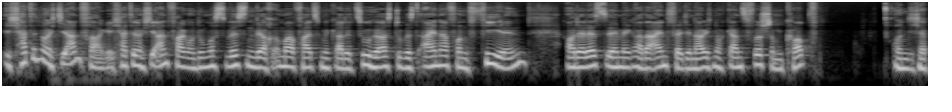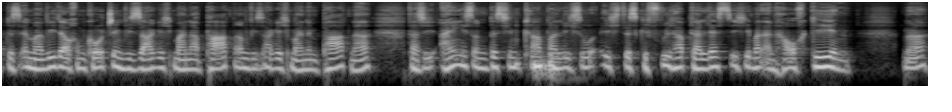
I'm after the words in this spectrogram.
ich hatte neulich die Anfrage. Ich hatte neulich die Anfrage und du musst wissen, wer auch immer, falls du mir gerade zuhörst, du bist einer von vielen. Aber der letzte, der mir gerade einfällt, den habe ich noch ganz frisch im Kopf. Und ich habe das immer wieder auch im Coaching, wie sage ich meiner Partnerin, wie sage ich meinem Partner, dass ich eigentlich so ein bisschen körperlich so ich das Gefühl habe, da lässt sich jemand einen Hauch gehen. Ne?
